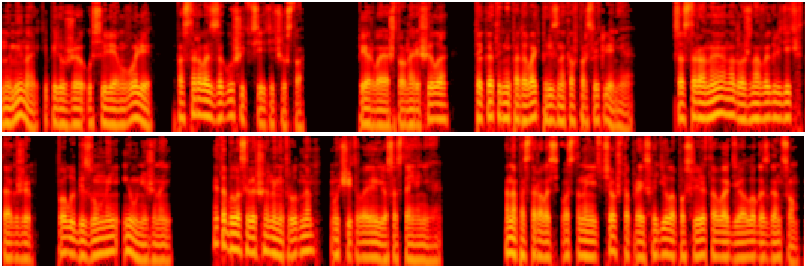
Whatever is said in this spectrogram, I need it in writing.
но Мина, теперь уже усилием воли, постаралась заглушить все эти чувства. Первое, что она решила, так это не подавать признаков просветления. Со стороны она должна выглядеть так же, полубезумной и униженной. Это было совершенно нетрудно, учитывая ее состояние. Она постаралась восстановить все, что происходило после этого диалога с гонцом.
